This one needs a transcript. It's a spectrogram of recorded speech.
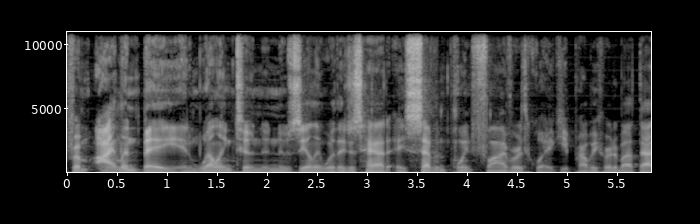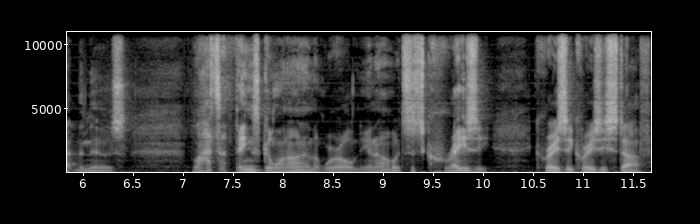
from Island Bay in Wellington in New Zealand, where they just had a 7.5 earthquake. You probably heard about that in the news. lots of things going on in the world. You know, it's just crazy, crazy, crazy stuff.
